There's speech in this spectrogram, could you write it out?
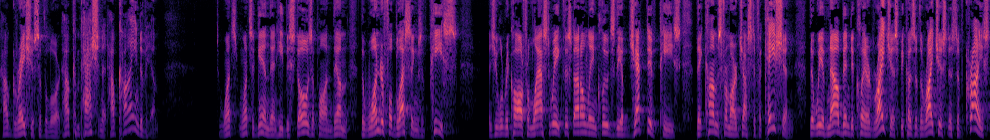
How gracious of the Lord, how compassionate, how kind of him. Once, once again, then, he bestows upon them the wonderful blessings of peace. As you will recall from last week, this not only includes the objective peace that comes from our justification, that we have now been declared righteous because of the righteousness of Christ.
